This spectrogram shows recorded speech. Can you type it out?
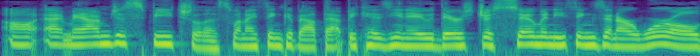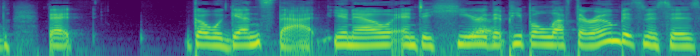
Uh, I mean, I'm just speechless when I think about that because, you know, there's just so many things in our world that go against that, you know, and to hear yeah. that people left their own businesses.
